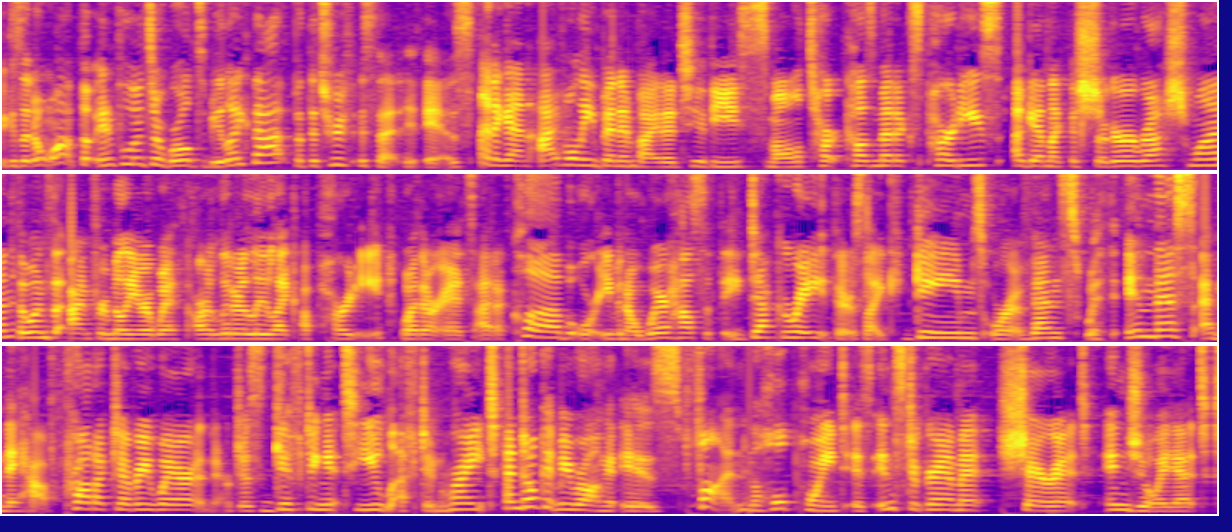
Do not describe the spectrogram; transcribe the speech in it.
because I don't want the influencer world to be like that, but the truth is that it is. And again, I've only been invited to the small Tarte Cosmetics parties, again like the Sugar Rush one. The ones that I'm familiar with are literally like a party, whether it's at a club or even a warehouse that they decorate. There's like games or events within this and they have product everywhere and they're just gifting it to you left and right. And don't get me wrong, it is fun. The whole point is Instagram it, share it, enjoy it,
